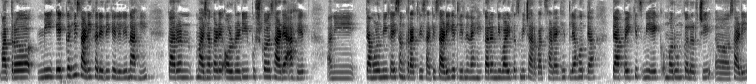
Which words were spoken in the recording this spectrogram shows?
मात्र मी एकही साडी खरेदी केलेली नाही कारण माझ्याकडे ऑलरेडी पुष्कळ साड्या आहेत आणि त्यामुळे मी काही संक्रांतीसाठी साडी घेतलेली नाही कारण दिवाळीतच मी चार पाच साड्या घेतल्या होत्या. त्यापैकीच मी एक मरून कलरची साडी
